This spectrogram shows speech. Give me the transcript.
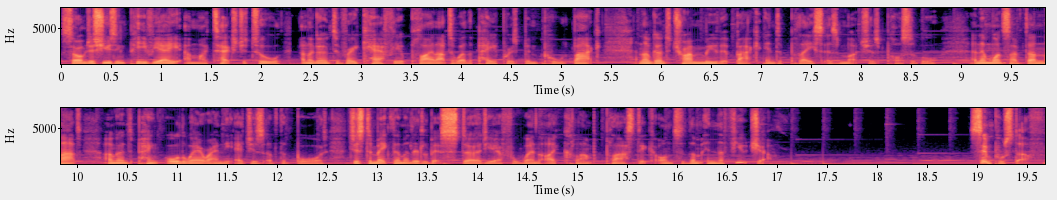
So I'm just using PVA and my texture tool and I'm going to very carefully apply that to where the paper has been pulled back and I'm going to try and move it back into place as much as possible. And then once I've done that, I'm going to paint all the way around the edges of the board just to make them a little bit sturdier for when I clamp plastic onto them in the future. Simple stuff.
